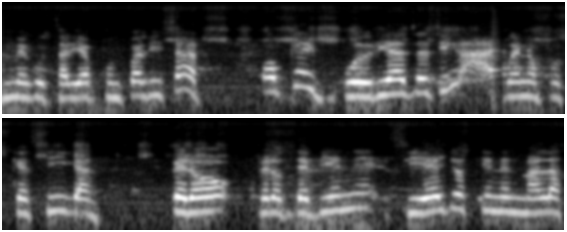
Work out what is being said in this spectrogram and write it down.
me gustaría puntualizar. Ok, podrías decir, bueno, pues que sigan, pero pero te viene, si ellos tienen malas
